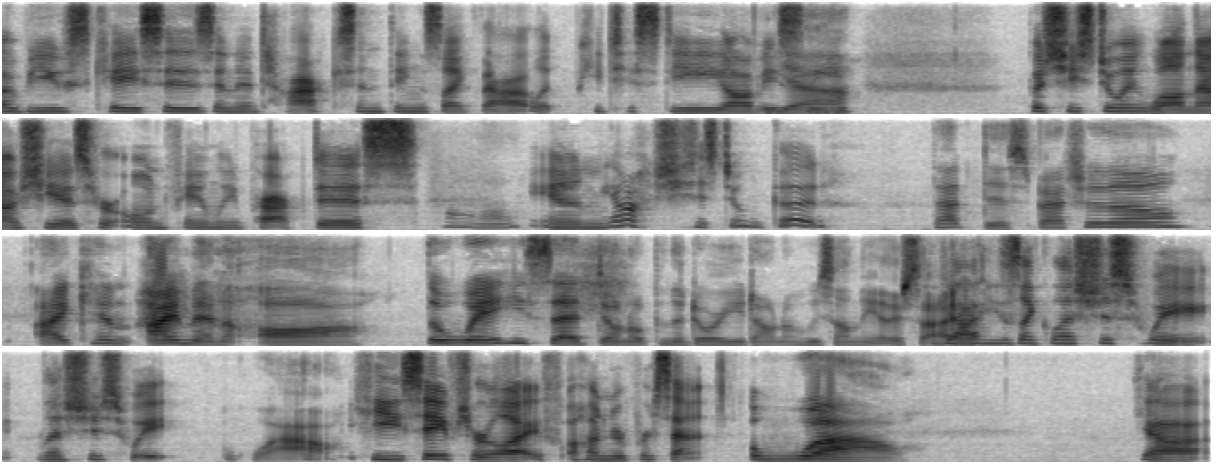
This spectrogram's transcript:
abuse cases and attacks and things like that, like PTSD obviously. Yeah. But she's doing well now. She has her own family practice. Aw. And yeah, she's doing good. That dispatcher though, I can. I'm in awe. The way he said, "Don't open the door. You don't know who's on the other side." Yeah, he's like, let's just wait. Let's just wait. Wow. He saved her life 100%. Wow. Yeah,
